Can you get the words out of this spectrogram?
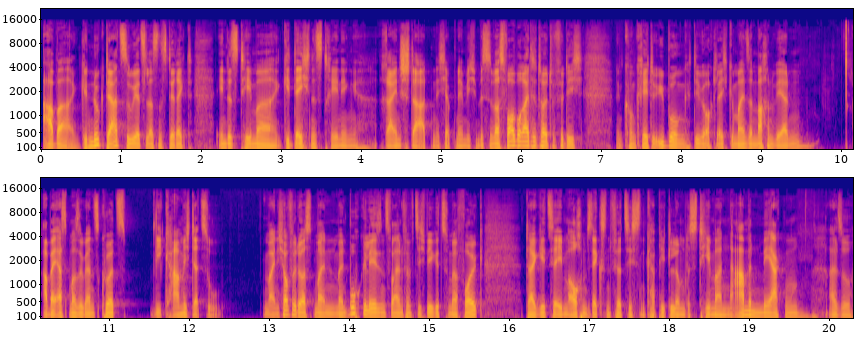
Aber genug dazu, jetzt lass uns direkt in das Thema Gedächtnistraining reinstarten. Ich habe nämlich ein bisschen was vorbereitet heute für dich, eine konkrete Übung, die wir auch gleich gemeinsam machen werden. Aber erstmal so ganz kurz, wie kam ich dazu? Ich meine, ich hoffe, du hast mein, mein Buch gelesen, 52 Wege zum Erfolg. Da geht es ja eben auch im 46. Kapitel um das Thema Namen merken, also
